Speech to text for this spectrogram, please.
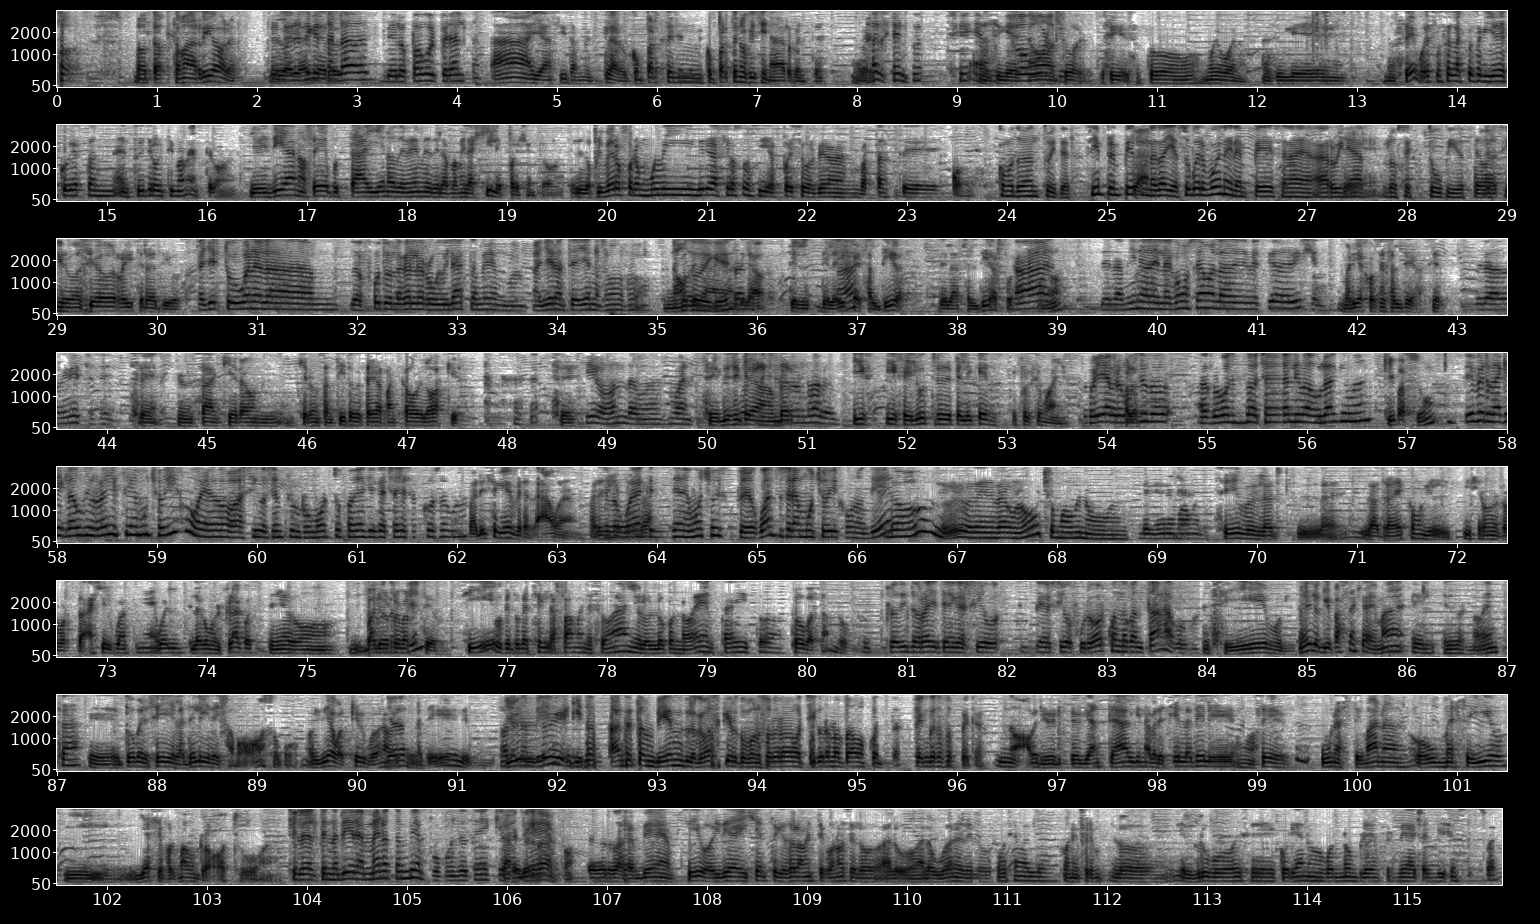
no, está, está más arriba ahora. De me parece que está al lado de los Power Peralta. Ah, ya, sí, también. Claro, comparten, comparten oficina de repente. Haciendo- sí, Así que, no, estuvo- sí, eso estuvo muy bueno. Así que, no sé, pues esas son las cosas que yo he descubierto en, en Twitter últimamente. weón. Y hoy día, no sé, pues está lleno de memes de la Pamela Giles, por ejemplo. Los primeros fueron muy graciosos y después se volvieron bastante hombres. Como todo en Twitter. Siempre empieza Claro. una talla súper buena y la empiezan a, arruinar Sí. los estúpidos. de Dema- demasiado reiterativos. Ayer estuvo buena la, la foto de la Carla Rubilar también. weón. Ayer o antes de ayer, no sé cuándo fue. No, ¿Foto de la, qué? De la, de- de la ¿Ah? hija de Saldívar. De la Saldívar fue, Ah, ¿no? De la mina de la, ¿cómo se llama? La de vestida de virgen. María José Saldívar, ¿cierto? de la ministra, sí. Sí, pensaban que era un, que era un santito que se había arrancado de los Vázquez. Sí. ¿Qué onda, weón? Bueno. Sí, dicen que le van a nombrar hija, hija ilustre de Pelequén el próximo año. Oye, a propósito, a propósito de Charlie Badulaki, weón. ¿Qué pasó? ¿Es verdad que Claudio Reyes tiene muchos hijos o ha sido siempre un rumor, tú, Fabián, que cachai esas cosas, weón? Parece que es verdad, weón. Parece los que es weones que verdad. tienen muchos hijos. ¿Pero cuántos serán muchos hijos? ¿Unos 10? No, yo creo que dar unos 8 más o menos. weón. Más o menos. Sí, pues la, la, la otra vez como que hicieron un reportaje, el weón tenía igual, era como el flaco, tenía como varios repartidos. Sí, porque tú cachai la fama en esos años, los locos 90 y todo, todo pasando. Claudito Reyes tiene que haber sido, tiene que haber sido furor cuando cantaba, po. Sí. No, y lo que pasa es que además en los 90 eh, todo parecía en la tele y era famoso. Hoy día cualquier weón ahora- aparece en la tele. Ahora Yo también. creo que quizás antes también, lo que pasa es que como nosotros éramos chicos no nos dábamos cuenta. Tengo esa sospecha. No, pero yo creo que antes alguien aparecía en la tele, no sé, una semana o un mes seguido y ya se formaba un rostro. Que la alternativa era menos también, pues cuando tenías que ver. También, verdad, po. es verdad. También, sí, hoy día hay gente que solamente conoce lo- a, los a los hueones de los, ¿cómo se llama? Los- con enfer- los- el grupo ese coreano con nombre de enfermedad de transmisión sexual.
